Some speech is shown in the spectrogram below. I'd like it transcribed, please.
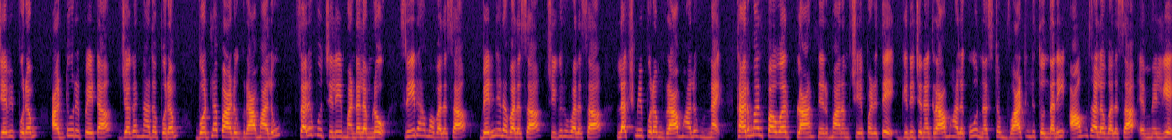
జవిపురం అడ్డూరిపేట జగన్నాథపురం బొడ్లపాడు గ్రామాలు సరుపుచిలి మండలంలో శ్రీరామ వలస బెన్నెల వలస చిగురు వలస లక్ష్మీపురం గ్రామాలు ఉన్నాయి. థర్మల్ పవర్ ప్లాంట్ నిర్మాణం చేపడితే గిరిజన గ్రామాలకు నష్టం వాటిల్లుతుందని ఆముదాల వలస ఎమ్మెల్యే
